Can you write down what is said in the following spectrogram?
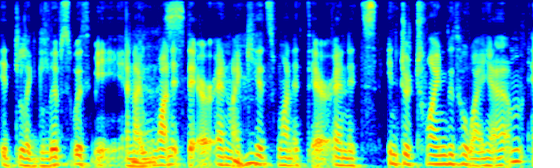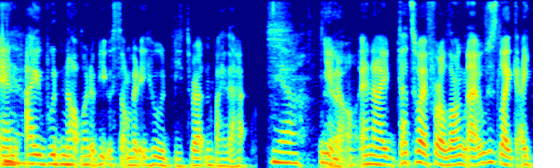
it like lives with me, and I want it there, and my mm-hmm. kids want it there, and it's intertwined with who I am, and Yeah. I would not want to be with somebody who would be threatened by that Yeah. you Yeah. know and i that's why for a long time i was like i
